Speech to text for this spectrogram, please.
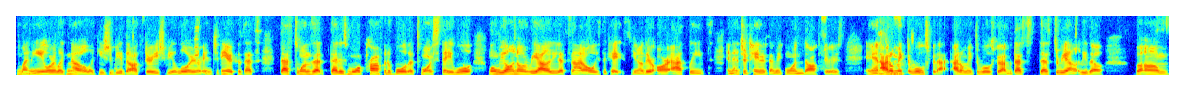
money, or like, no, like you should be a doctor, you should be a lawyer, engineer, because that's that's the ones that that is more profitable, that's more stable. When we all know in reality that's not always the case. You know, there are athletes and entertainers that make more than doctors, and mm-hmm. I don't make the rules for that. I don't make the rules for that, but that's that's the reality though. But um,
